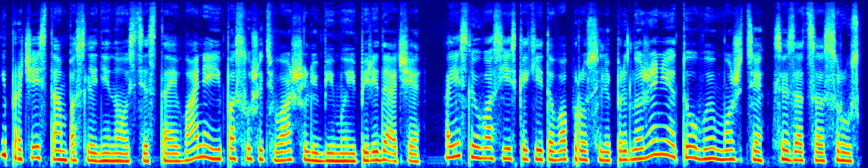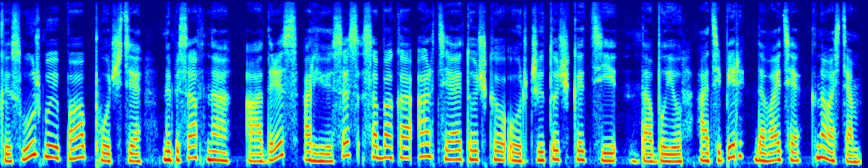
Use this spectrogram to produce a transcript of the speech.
и прочесть там последние новости с Тайваня и послушать ваши любимые передачи. А если у вас есть какие-то вопросы или предложения, то вы можете связаться с русской службой по почте, написав на адрес russ.rti.org.tw. А теперь давайте к новостям.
